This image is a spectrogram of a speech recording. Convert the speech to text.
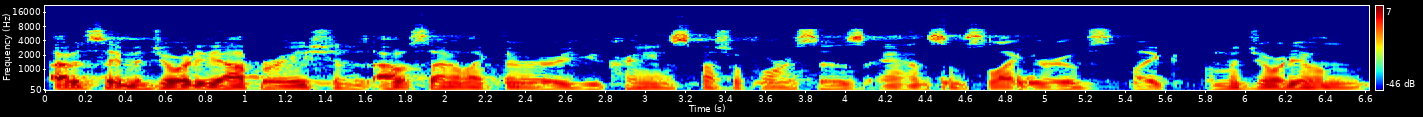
I would say majority of the operations outside of like their Ukrainian special forces and some select groups, like a majority of them,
